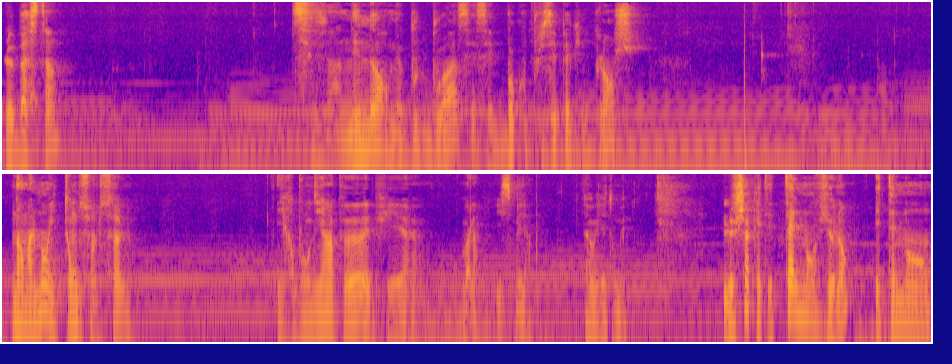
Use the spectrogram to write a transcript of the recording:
le, bastin, c'est un énorme bout de bois, c'est beaucoup plus épais qu'une planche. Normalement, il tombe sur le sol. Il rebondit un peu et puis euh, voilà, il se met là, là où il est tombé. Le choc était tellement violent et tellement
